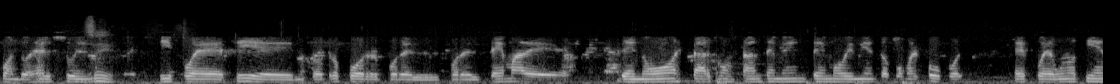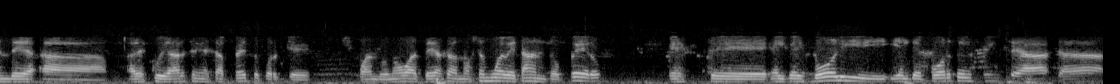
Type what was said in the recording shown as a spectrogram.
cuando es el swing. Sí. Y pues sí, eh, nosotros por, por, el, por el tema de, de no estar constantemente en movimiento como el fútbol, eh, pues uno tiende a, a descuidarse en ese aspecto porque cuando uno batea, no se mueve tanto, pero este el béisbol y, y el deporte en fin se ha, se ha,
